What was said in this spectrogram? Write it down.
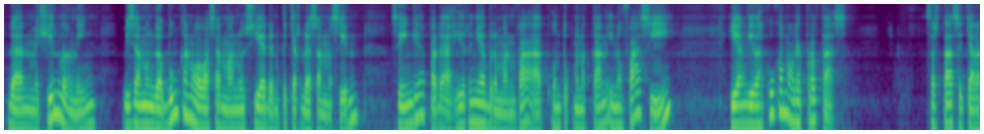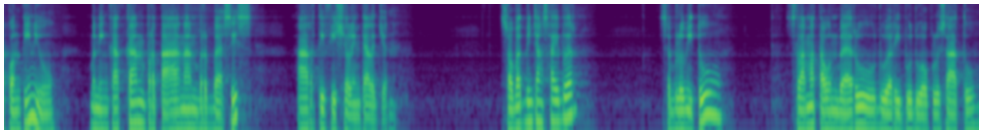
dan machine learning bisa menggabungkan wawasan manusia dan kecerdasan mesin sehingga pada akhirnya bermanfaat untuk menekan inovasi yang dilakukan oleh peretas serta secara kontinu meningkatkan pertahanan berbasis artificial intelligence. Sobat Bincang Cyber, sebelum itu, selamat tahun baru 2021.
